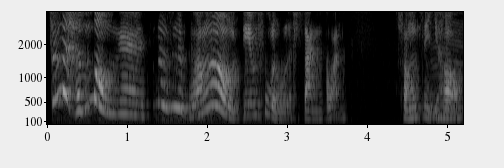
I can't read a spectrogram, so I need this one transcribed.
真的很猛哎，真的是哇哦，颠覆了我的三观。从此以后。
